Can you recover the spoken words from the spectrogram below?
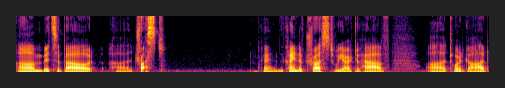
Um, it's about uh, trust. Okay, the kind of trust we are to have uh, toward God,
